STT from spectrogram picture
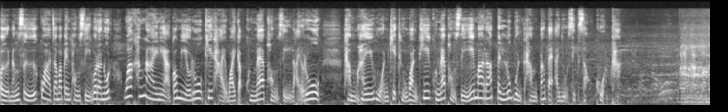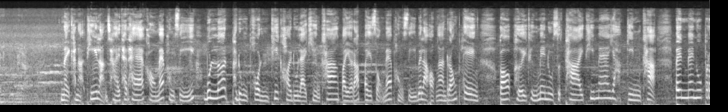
เปิดหนังสือกว่าจะมาเป็นผ่องศรีวรนุชว่าข้างในเนี่ยก็มีรูปที่ถ่ายไว้กับคุณแม่ผ่องศรีหลายรูปทำให้หวนคิดถึงวันที่คุณแม่ผ่องศรีมารับเป็นลูกบุญธรรมตั้งแต่อายุ 12 ขวบค่ะ ในขณะที่หลานชายแท้ๆของแม่ผ่องศรีบุญเลิศพดุงพลที่คอยดูแลเคียงข้างไปรับไปส่งแม่ผ่องศรีเวลาออกงานร้องเพลง ก็เผยถึงเมนูสุดท้ายที่แม่อยากกินค่ะ เป็นเมนูโปร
